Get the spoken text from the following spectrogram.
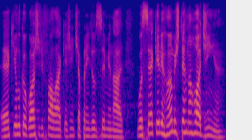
é aquilo que eu gosto de falar, que a gente aprendeu no seminário. Você é aquele hamster na rodinha.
